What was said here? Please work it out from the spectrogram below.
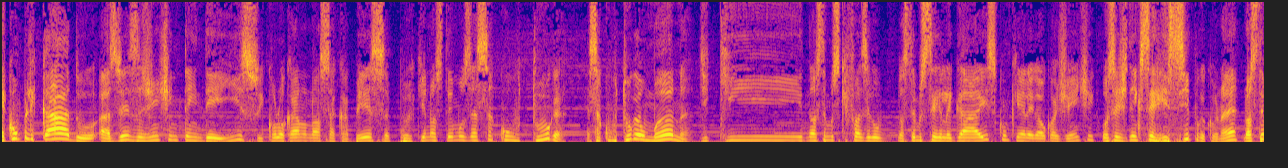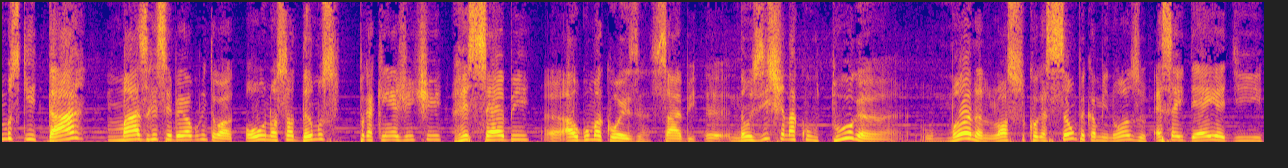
é complicado às vezes a gente entender isso e colocar na nossa cabeça, porque nós temos essa cultura, essa cultura humana de que nós temos que fazer, nós temos que ser legais com quem é legal com a gente, ou seja, tem que ser recíproco, né? Nós temos que dar mas receber algo em troca. Ou nós só damos para quem a gente recebe uh, alguma coisa, sabe? Uh, não existe na cultura humana, no nosso coração pecaminoso, essa ideia de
